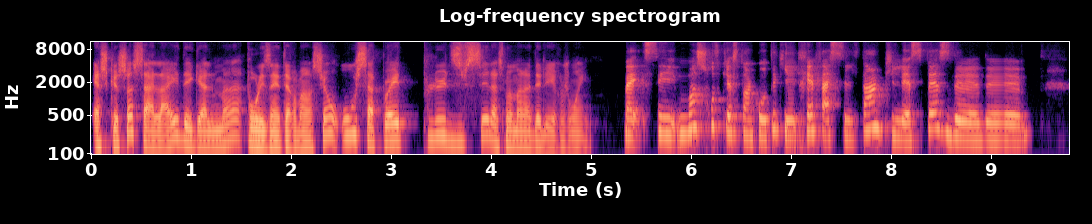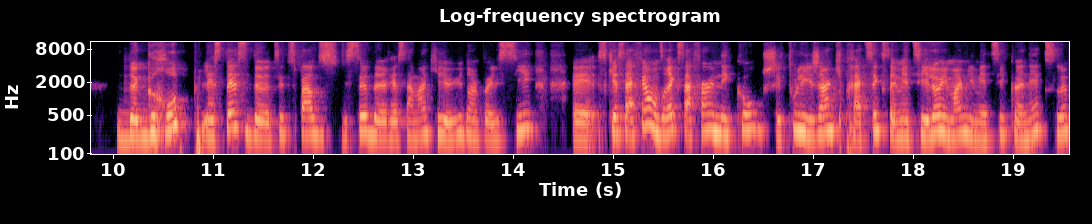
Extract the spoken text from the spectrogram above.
Est-ce que ça, ça l'aide également pour les interventions ou ça peut être plus difficile à ce moment-là d'aller les rejoindre? Ben, moi, je trouve que c'est un côté qui est très facilitant, puis l'espèce de, de, groupe, l'espèce de, tu sais, tu parles du suicide récemment qu'il y a eu d'un policier, euh, ce que ça fait, on dirait que ça fait un écho chez tous les gens qui pratiquent ce métier-là et même les métiers connexes. Là.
